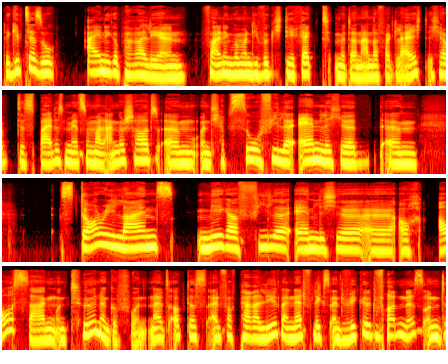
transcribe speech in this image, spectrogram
da gibt's ja so einige Parallelen. Vor allen Dingen, wenn man die wirklich direkt miteinander vergleicht. Ich habe das beides mir jetzt nochmal angeschaut ähm, und ich habe so viele ähnliche ähm, Storylines, mega viele ähnliche äh, auch Aussagen und Töne gefunden, als ob das einfach parallel bei Netflix entwickelt worden ist und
